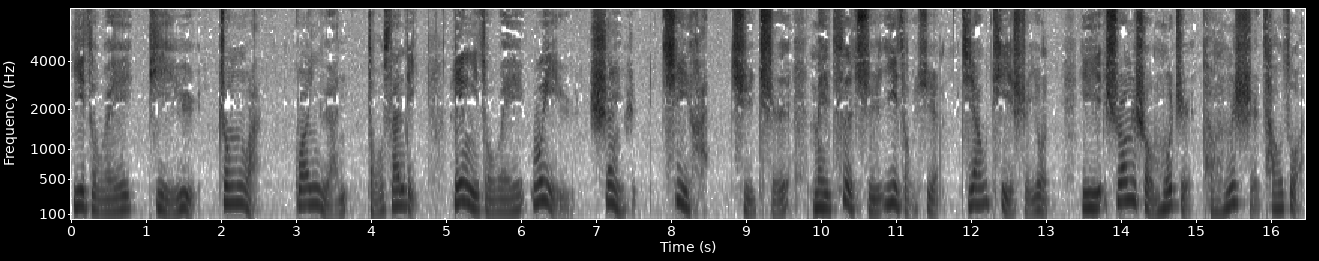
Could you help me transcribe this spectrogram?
一组为脾俞中脘关元足三里，另一组为胃俞肾俞。气海曲池，每次取一组穴，交替使用，以双手拇指同时操作。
